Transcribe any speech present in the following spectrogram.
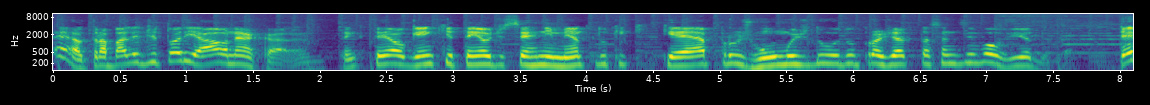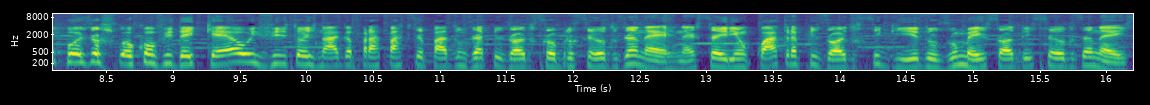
É, o trabalho editorial, né, cara? Tem que ter alguém que tenha o discernimento do que, que quer pros rumos do, do projeto que tá sendo desenvolvido, cara. Depois eu, eu convidei Kel e Vitor Snaga para participar de uns episódios sobre o Senhor dos Anéis, né? Seriam quatro episódios seguidos, um mês só do Senhor dos Anéis.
